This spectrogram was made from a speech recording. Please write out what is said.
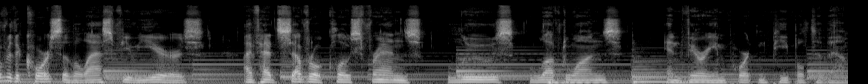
Over the course of the last few years, I've had several close friends lose loved ones and very important people to them.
